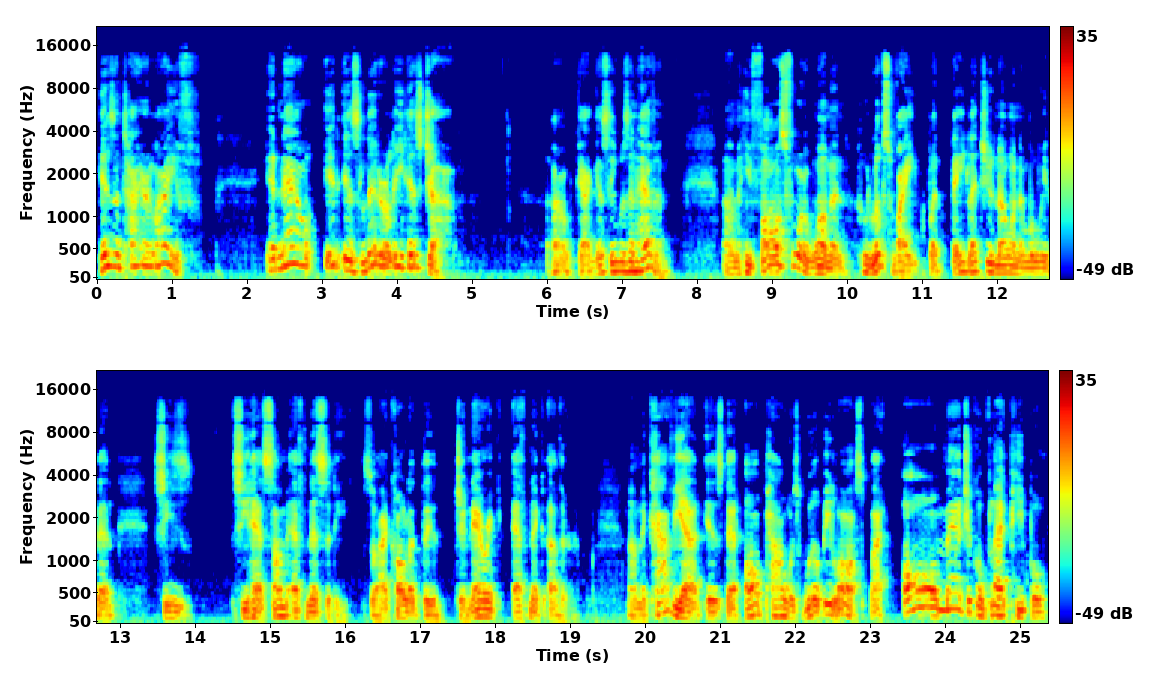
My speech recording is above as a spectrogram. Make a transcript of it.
his entire life. And now it is literally his job. Oh, I guess he was in heaven. Um, he falls for a woman who looks white, but they let you know in the movie that she's she has some ethnicity. So I call it the generic ethnic other. Um, the caveat is that all powers will be lost by all magical black people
